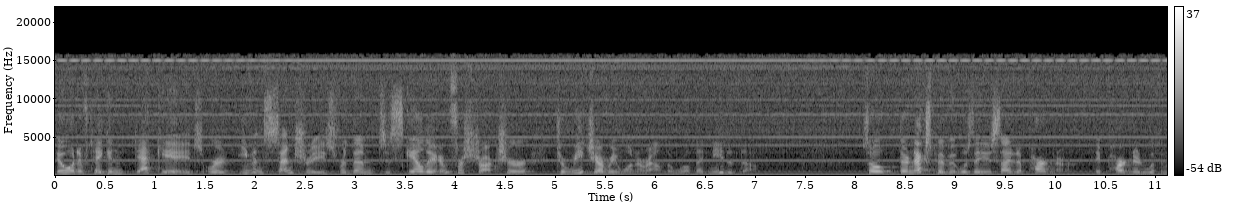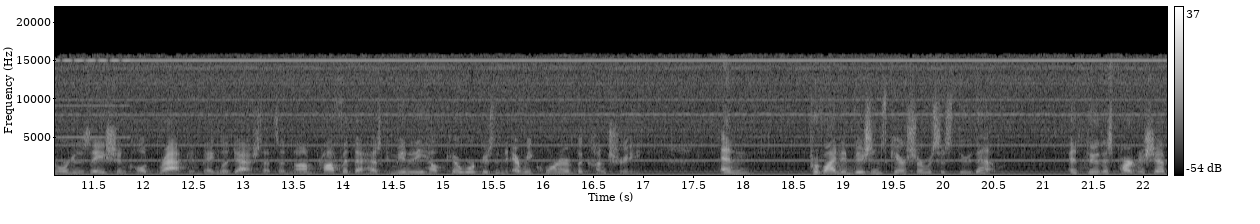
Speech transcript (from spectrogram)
It would have taken decades or even centuries for them to scale their infrastructure to reach everyone around the world that needed them. So their next pivot was they decided to partner. They partnered with an organization called BRAC in Bangladesh. That's a nonprofit that has community healthcare workers in every corner of the country and provided visions care services through them. And through this partnership,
